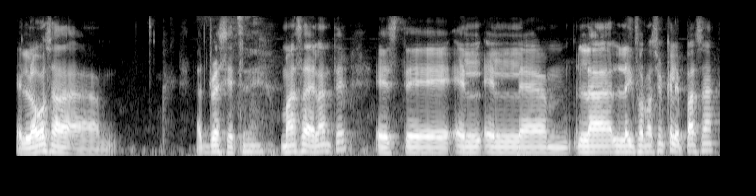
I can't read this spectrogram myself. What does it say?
eh, lo vamos a, a address it Sí. más adelante. Este, el, el, em, la, la información que le pasa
